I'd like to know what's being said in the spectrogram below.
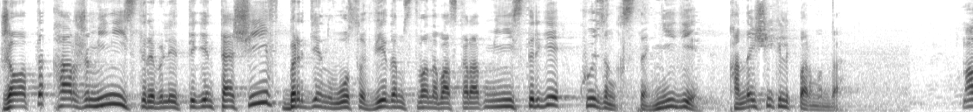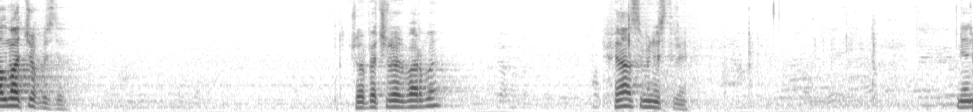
Жауапты қаржы министрі біледі деген Тәшиев бірден осы ведомствоны басқаратын министрге көзін қысты. Неге? Қандай шикілік бар мұнда? маалымат жоқ бізде жауапкершілер бар ба финанс министрі мен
